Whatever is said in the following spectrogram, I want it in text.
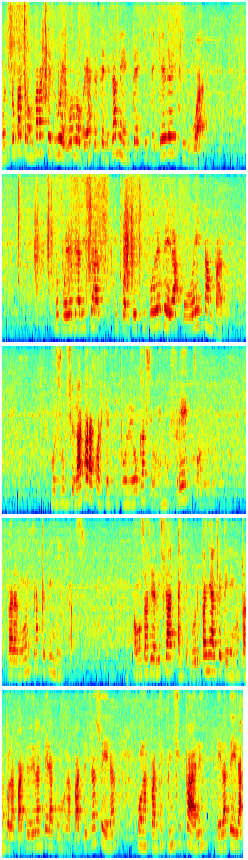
nuestro patrón para que luego lo veas detenidamente y te quede igual. Lo puedes realizar en cualquier tipo de tela o estampado. Muy funcional para cualquier tipo de ocasión. Es muy fresco para nuestras pequeñitas vamos a realizar a este cubre pañal que tenemos tanto la parte delantera como la parte trasera con las partes principales de la tela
